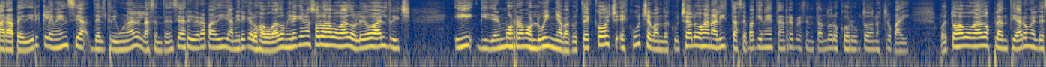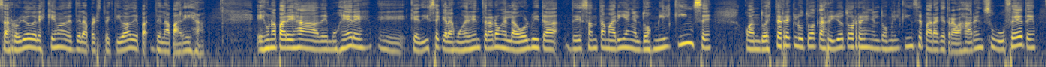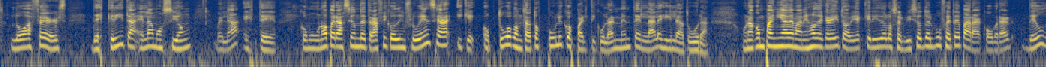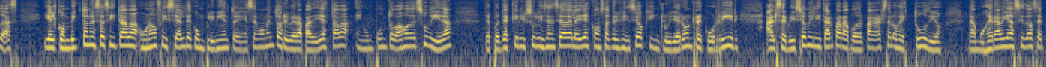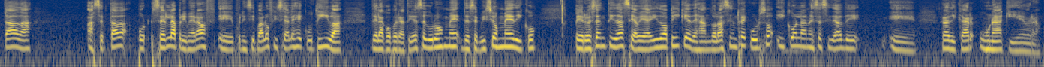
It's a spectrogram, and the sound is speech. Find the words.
para pedir clemencia del tribunal en la sentencia de Rivera Padilla, mire que los abogados, mire que no son los abogados, Leo Aldrich, y Guillermo Ramos Luña, para que usted escuche, cuando escucha a los analistas, sepa quiénes están representando a los corruptos de nuestro país. Pues estos abogados plantearon el desarrollo del esquema desde la perspectiva de, de la pareja. Es una pareja de mujeres eh, que dice que las mujeres entraron en la órbita de Santa María en el 2015, cuando este reclutó a Carrillo Torres en el 2015 para que trabajara en su bufete Law Affairs, descrita en la moción, ¿verdad? Este, como una operación de tráfico de influencia y que obtuvo contratos públicos particularmente en la legislatura. Una compañía de manejo de crédito había adquirido los servicios del bufete para cobrar deudas y el convicto necesitaba una oficial de cumplimiento. En ese momento Rivera Padilla estaba en un punto bajo de su vida después de adquirir su licencia de leyes con sacrificios que incluyeron recurrir al servicio militar para poder pagarse los estudios. La mujer había sido aceptada aceptada por ser la primera eh, principal oficial ejecutiva de la Cooperativa de Seguros de Servicios Médicos, pero esa entidad se había ido a pique dejándola sin recursos y con la necesidad de eh, radicar una quiebra.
